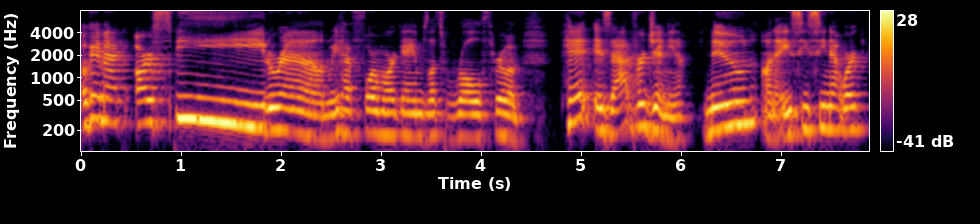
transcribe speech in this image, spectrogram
Okay, Mac, our speed round. We have four more games. Let's roll through them. Pitt is at Virginia, noon on ACC Network.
